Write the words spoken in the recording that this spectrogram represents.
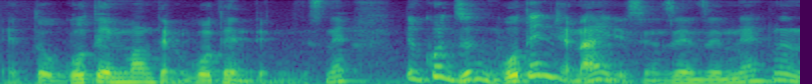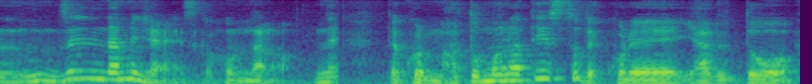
えっと、5点満点の5点点ですね。で、これ全5点じゃないですよ、全然ね。全然ダメじゃないですか、こんなの。ね。だこれまともなテストでこれやると、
